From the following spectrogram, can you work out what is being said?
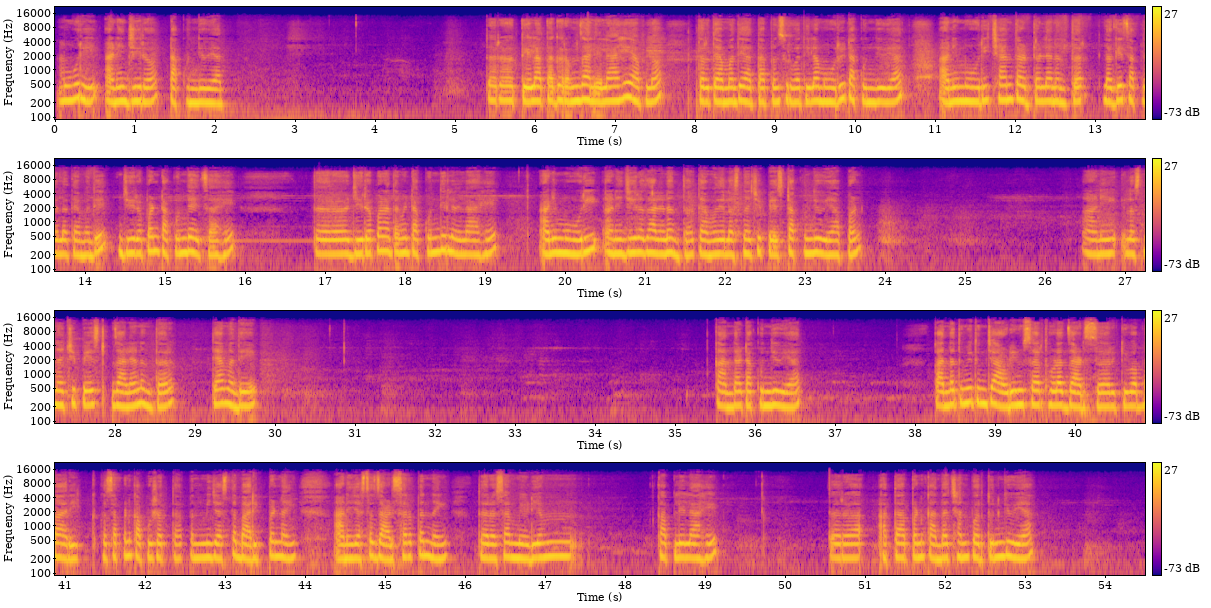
मोहरी आणि जिरं टाकून देऊयात. तर तेल आता गरम झालेलं आहे आपलं. तर त्यामध्ये आता आपण सुरुवातीला मोहरी टाकून देऊयात. आणि मोहरी छान तडतडल्यानंतर लगेच आपल्याला त्यामध्ये जिरं पण टाकून द्यायचं आहे. तर जिरं पण आता मी टाकून दिलेलं आहे. आणि मोहरी आणि जिरं झाल्यानंतर त्यामध्ये लसणाची पेस्ट टाकून देऊया आपण. आणि लसणाची पेस्ट झाल्यानंतर त्यामध्ये कांदा टाकून देऊयात. कांदा तुम्ही तुमच्या आवडीनुसार थोडा जाडसर किंवा बारीक कसा पण कापू शकता पण मी जास्त बारीक पण नाही आणि जास्त जाडसर पण नाही. तर असा मीडियम कापलेला आहे. तर आता आपण कांदा छान परतून घेऊया.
